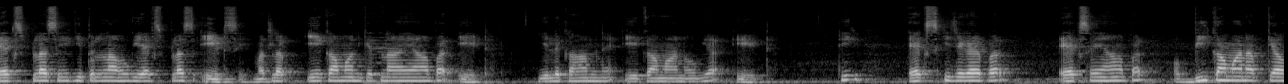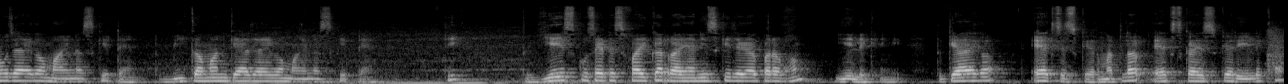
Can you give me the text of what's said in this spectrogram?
x प्लस ए की तुलना होगी x प्लस एट से। मतलब a का मान कितना है यहाँ पर? एट ये लिखा हमने, a का मान हो गया एट ठीक x की जगह पर x है यहाँ पर और b का मान अब क्या हो जाएगा? माइनस के टेन तो b का मान क्या आ जाएगा? माइनस के टेन ठीक? तो ये इसको सेटिस्फाई कर रहा है, यानी इसकी जगह पर अब हम ये लिखेंगे। तो क्या आएगा? एक्स स्क्वायर मतलब एक्स का स्क्वायर ये लिखा।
